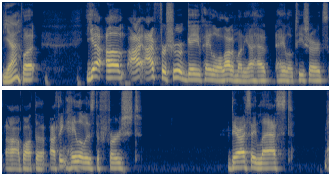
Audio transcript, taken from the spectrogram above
Yeah. But yeah, um, I, I for sure gave Halo a lot of money. I had Halo T-shirts. I I bought the. I think Halo is the first. Dare I say, last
